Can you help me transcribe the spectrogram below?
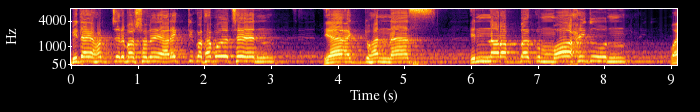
বিদায় হজ্জের ভাষণে আরেকটি কথা বলেছেন, ইয়া আইয়ুহান নাস, ইন্না রাব্বাকুম ওয়াহিদুন ওয়া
